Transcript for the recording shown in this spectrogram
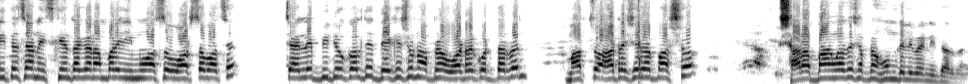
নিতে চান স্ক্রিনে থাকা নাম্বারে ইমো আছে হোয়াটসঅ্যাপ আছে। চাইলে ভিডিও কল দিয়ে দেখে শুনে আপনারা অর্ডার করতে পারবেন। মাত্র আঠাশ হাজার পাঁচশো। সারা বাংলাদেশ আপনার হোম ডেলিভারি নিতে পারবেন।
